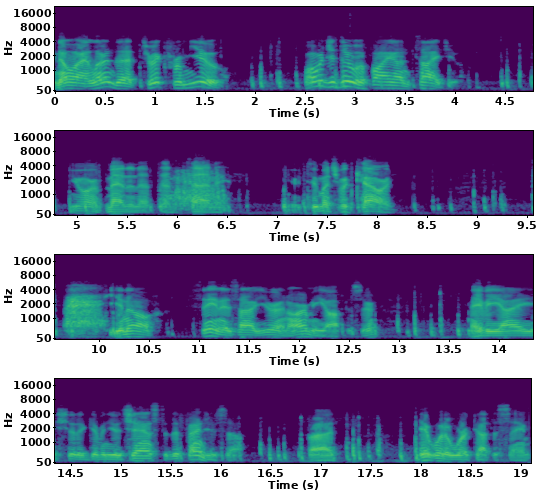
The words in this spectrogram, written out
You know, I learned that trick from you. What would you do if I untied you? You aren't man enough to untie me. You're too much of a coward. You know, seeing as how you're an army officer, maybe I should have given you a chance to defend yourself. But it would have worked out the same.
